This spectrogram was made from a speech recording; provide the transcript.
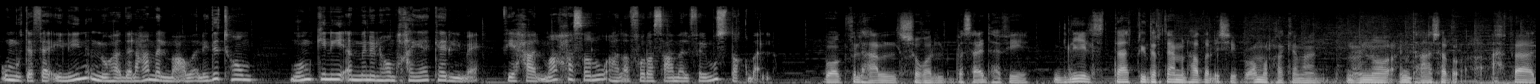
ومتفائلين إنه هذا العمل مع والدتهم ممكن يأمن لهم حياة كريمة في حال ما حصلوا على فرص عمل في المستقبل. بوقف لها على الشغل بساعدها فيه قليل ستات بتقدر تعمل هذا الإشي بعمرها كمان مع إنه عندها عشر أحفاد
